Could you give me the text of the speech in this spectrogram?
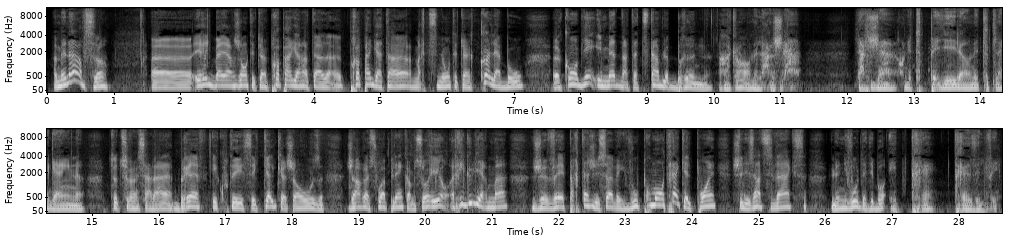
Ça m'énerve, ça. Euh, Éric Baillargeon, t'es un propagateur, propagateur. Martineau, t'es un collabo. Euh, combien ils mettent dans ta petite enveloppe brune? Encore de l'argent l'argent, on est tout payé, là, on est toute la gang, là, tout sur un salaire. Bref, écoutez, c'est quelque chose. J'en reçois plein comme ça. Et régulièrement, je vais partager ça avec vous pour montrer à quel point, chez les antivax, le niveau de débat est très, très élevé.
